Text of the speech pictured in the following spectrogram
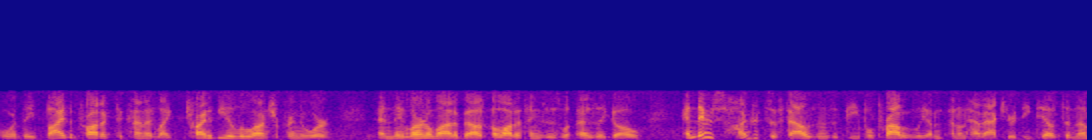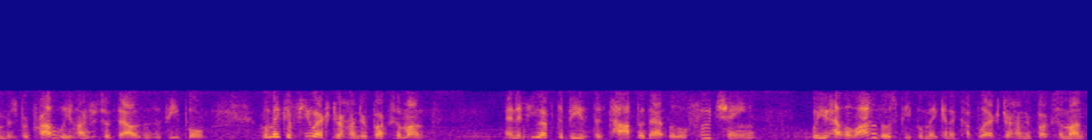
or they buy the product to kind of like try to be a little entrepreneur and they learn a lot about a lot of things as as they go. And there's hundreds of thousands of people probably. I'm, I don't have accurate details to the numbers, but probably hundreds of thousands of people who make a few extra hundred bucks a month. And if you have to be at the top of that little food chain, where you have a lot of those people making a couple extra hundred bucks a month,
